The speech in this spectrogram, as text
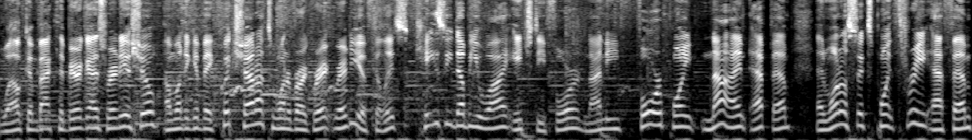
Welcome back to the Beer Guys Radio Show. I want to give a quick shout out to one of our great radio affiliates, KZWY HD4 94.9 FM and 106.3 FM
